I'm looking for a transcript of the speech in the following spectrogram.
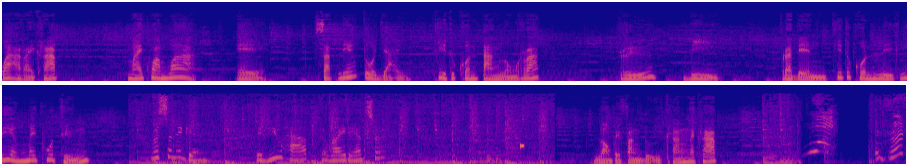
ว่าอะไรครับ หมายความว่า A สัตว์เลี้ยงตัวใหญ่ที่ทุกคนต่างหลงรัก หรือ B ประเด็นที่ทุกคนหลีกเลี่ยงไม่พูดถึง Listen again. Did you have the right answer? ลองไปฟังดูอีกครั้งนะครับ What? Is this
